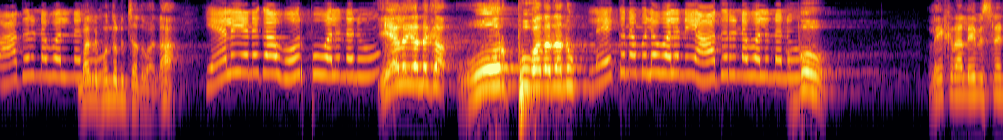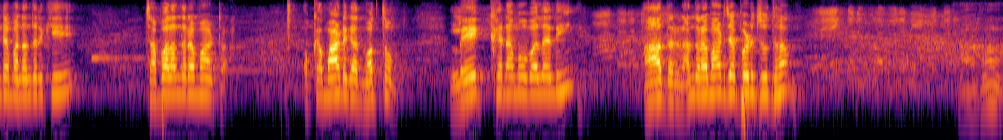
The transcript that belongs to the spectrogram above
ఆదరణ వలనను? మళ్ళీ ముందు నుంచి చదవాలా? ఏలయనగా ఓర్పు వలనను? ఏలయనగా ఓర్పు వలనను? లేఖనముల వలని ఆదరణ వలనను? అబ్బో! లేఖనాలు ఏమిస్తున్నాయంటే మనందరికీ? చెప్పాలందరూ మాట. ఒక్క మాట కాదు మొత్తం. లేఖనము వలని ఆదరణ. అందరూ మాట చెప్పండి చూద్దాం. ఆహా.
